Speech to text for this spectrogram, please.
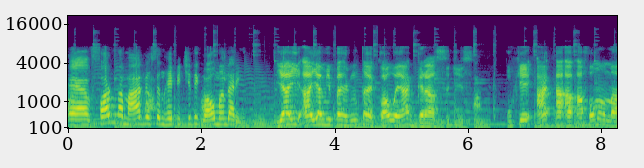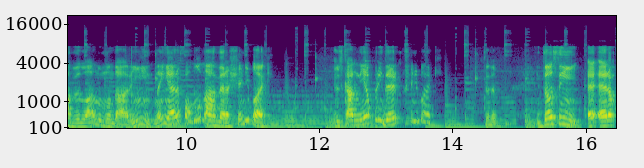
é Fórmula Marvel sendo repetida igual o Mandarim. E aí, aí a minha pergunta é, qual é a graça disso? Porque a, a, a Fórmula Marvel lá no Mandarim nem era Fórmula Marvel, era Shane Black. E os caras nem aprenderam com Shane Black. Entendeu? Então, assim, é, era.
